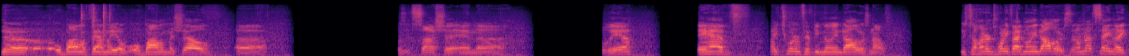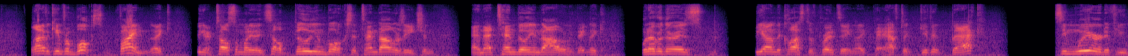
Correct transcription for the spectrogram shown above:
the uh, Obama family, Obama, Michelle, uh, was it Sasha and uh, Leah? They have like $250 million now. At least $125 million. And I'm not saying like a lot of it came from books. Fine. Like, you're to tell somebody they sell a billion books at $10 each and, and that $10 billion, like, they, like, whatever there is beyond the cost of printing, like, they have to give it back? Seem weird if you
